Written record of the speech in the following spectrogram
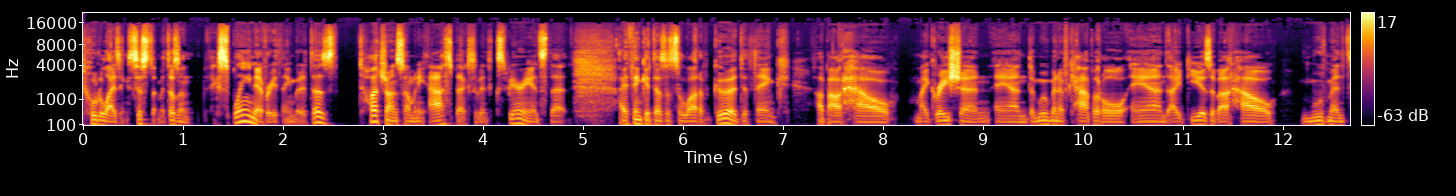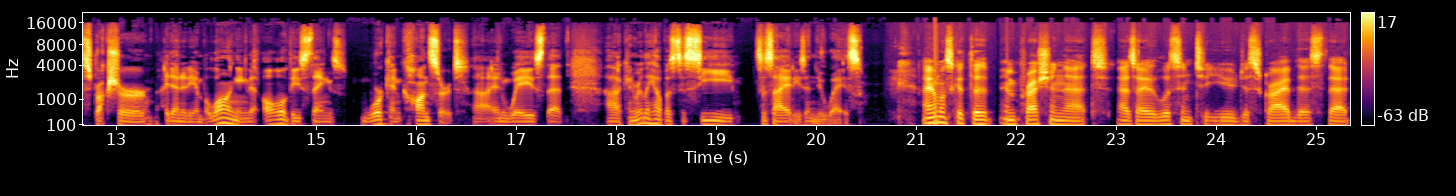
totalizing system. It doesn't explain everything, but it does touch on so many aspects of an experience that I think it does us a lot of good to think about how migration and the movement of capital and ideas about how movement, structure, identity, and belonging, that all of these things work in concert uh, in ways that uh, can really help us to see societies in new ways. I almost get the impression that as I listen to you describe this, that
